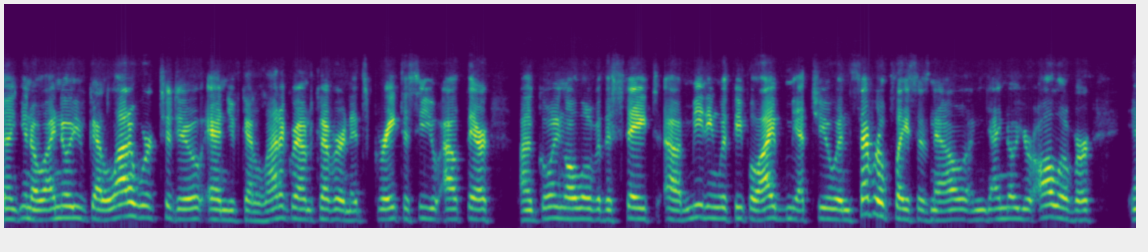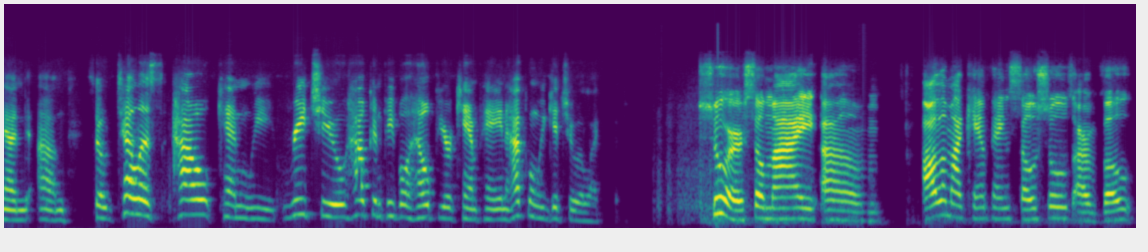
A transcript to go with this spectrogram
uh, you know, I know you've got a lot of work to do, and you've got a lot of ground to cover, and it's great to see you out there uh, going all over the state, uh, meeting with people. I've met you in several places now, and I know you're all over. And um, so tell us, how can we reach you? How can people help your campaign? How can we get you elected? Sure. So my um, all of my campaign socials are vote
